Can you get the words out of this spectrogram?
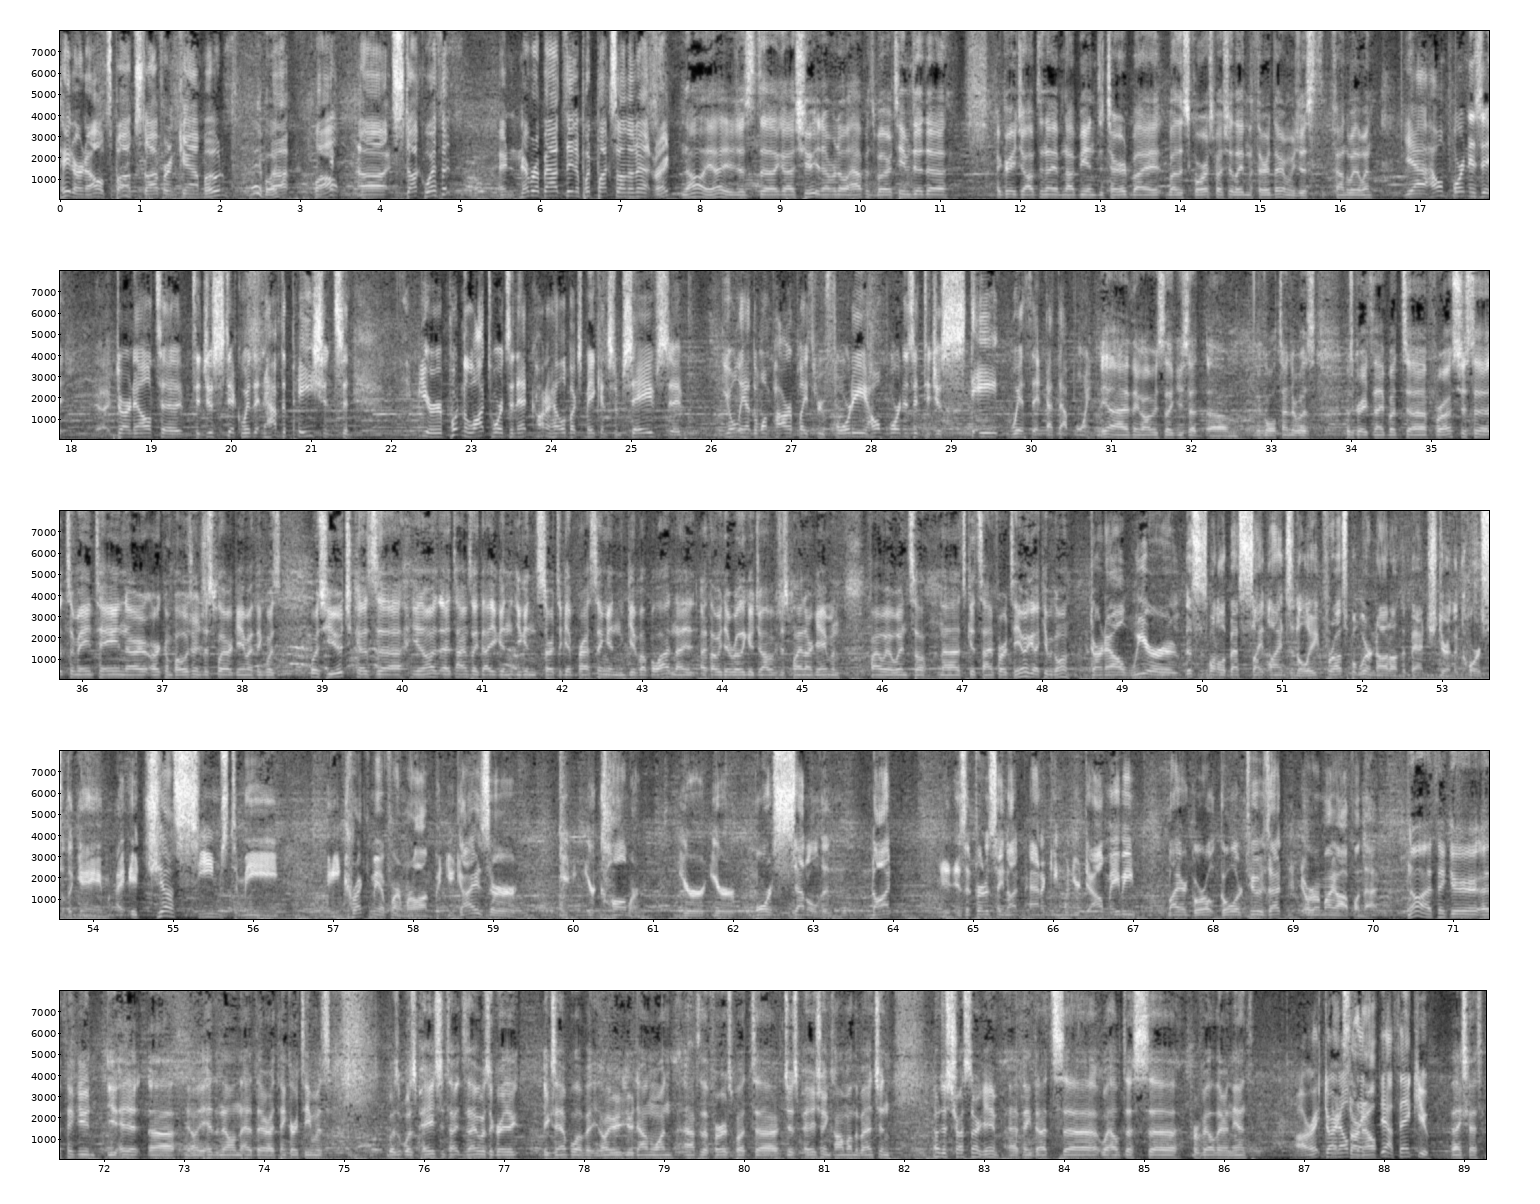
Hey, Darnell, it's Bob Stauffer and Cam Moon. Hey, boy. Uh, well, uh, stuck with it, and never a bad thing to put pucks on the net, right? No, yeah, you just uh, gotta shoot. You never know what happens. But our team did uh, a great job tonight of not being deterred by by the score, especially late in the third there, and we just found a way to win. Yeah, how important is it, uh, Darnell, to, to just stick with it and have the patience? And you're putting a lot towards the net. Connor Hellebuyck's making some saves. Uh, you only had the one power play through 40. How important is it to just stay with it at that point? Yeah, I think obviously, like you said, um, the goaltender was was great tonight. But uh, for us, just to, to maintain our, our composure and just play our game, I think was was huge because uh, you know at times like that you can you can start to get pressing and give up a lot. And I, I thought we did a really good job of just playing our game and find a way to win. So uh, it's a good sign for our team. We got to keep it going. Darnell, we are. This is one of the best sight lines in the league for us, but we're not on the bench during the course of the game. It just seems to me. Eh, correct me if I'm wrong, but you guys are. you- You're calmer. You're you're more settled and not. Is it fair to say not panicking when you're down maybe by a goal, goal or two? Is that or am I off on that? No, I think you're. I think you you hit it. Uh, you know, you hit the nail on the head there. I think our team was was was patient. Tonight tonight was a great example of it. You know, you're, you're down one after the first, but uh, just patient, calm on the bench, and you know, just trust in our game. I think that's uh, what helped us uh, prevail there in the end. All right, Darnell. Thanks, Darnell. Thank, yeah, thank you. Thanks, guys.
